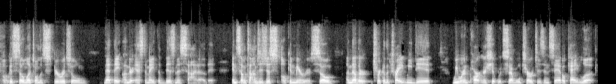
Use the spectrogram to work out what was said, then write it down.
focus so much on the spiritual that they underestimate the business side of it. And sometimes it's just smoke and mirrors. So another trick of the trade we did, we were in partnership with several churches and said, okay, look,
